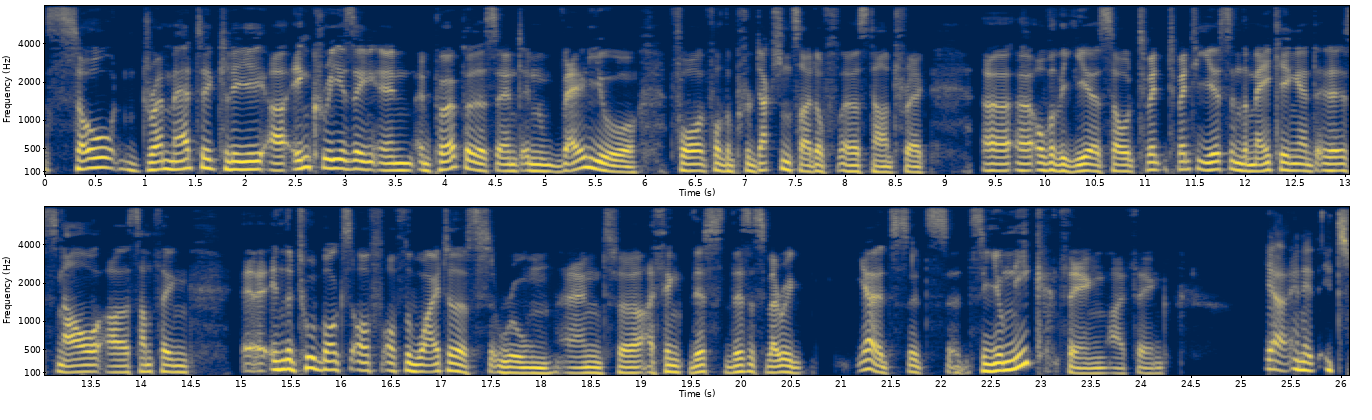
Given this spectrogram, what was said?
so dramatically uh, increasing in, in purpose and in value for for the production side of uh, Star Trek uh, uh, over the years. So tw 20 years in the making, and it is now uh, something uh, in the toolbox of of the writers' room. And uh, I think this this is very, yeah, it's it's it's a unique thing. I think. Yeah, and it, it's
